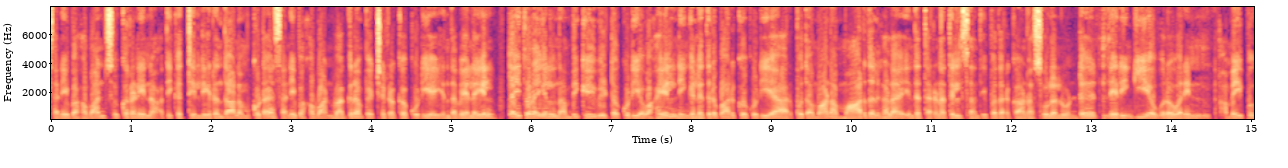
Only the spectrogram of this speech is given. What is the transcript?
சனி பகவான் சுக்கிரனின் ஆதிக்கத்தில் இருந்தாலும் கூட சனி பகவான் வக்ரம் பெற்றிருக்கக்கூடிய இந்த வேளையில் கலைத்துறையில் நம்பிக்கை வீட்டக்கூடிய வகையில் நீங்கள் எதிர்பார்க்கக்கூடிய அற்புதமான மாறுதல்களை இந்த தருணத்தில் சந்திப்பதற்கான சூழல் உண்டு. நெருங்கிய ஒருவரின் அமைப்பு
